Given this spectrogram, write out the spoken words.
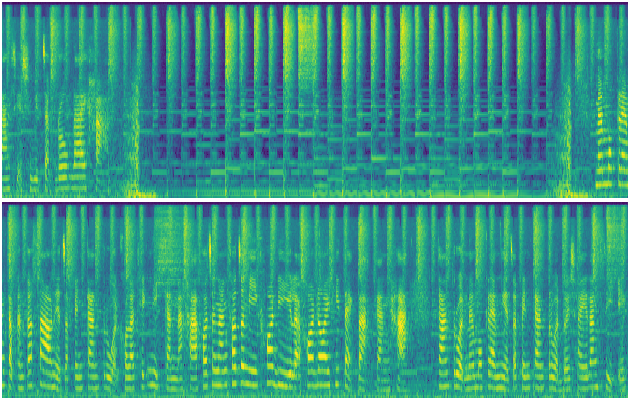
การเสียชีวิตจากโรคได้ค่ะ แมมโมแกรมกับอันตราซาวเนี่ยจะเป็นการตรวจคนละเทคนิคกันนะคะ เพราะฉะนั้นเขาจะมีข้อดีและข้อด้อยที่แตกต่างกันค่ะ การตรวจแมมโมแกรมเนี่ยจะเป็นการตรวจโดยใช้รังสี X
